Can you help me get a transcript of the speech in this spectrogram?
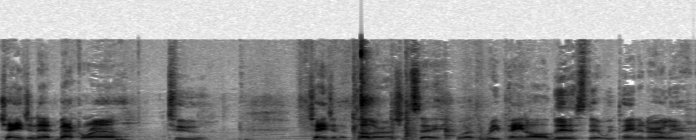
changing that back around to changing the color, I should say. We'll have to repaint all this that we painted earlier.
